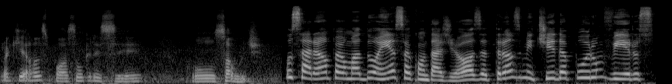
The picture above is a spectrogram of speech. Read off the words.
para que elas possam crescer com saúde. O sarampo é uma doença contagiosa transmitida por um vírus.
